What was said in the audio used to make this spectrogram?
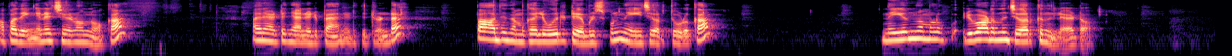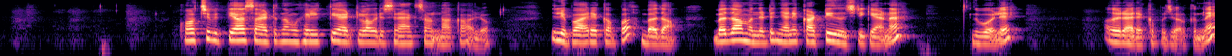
അപ്പോൾ അതെങ്ങനെ ചെയ്യണമെന്ന് നോക്കാം. അതിനായിട്ട് ഞാനൊരു പാൻ എടുത്തിട്ടുണ്ട്. അപ്പോൾ ആദ്യം നമുക്കതിൽ ഒരു ടേബിൾ സ്പൂൺ നെയ്യ് ചേർത്ത് കൊടുക്കാം. നെയ്യൊന്നും നമ്മൾ ഒരുപാടൊന്നും ചേർക്കുന്നില്ല കേട്ടോ. കുറച്ച് വ്യത്യാസമായിട്ട് നമുക്ക് ഹെൽത്തി ആയിട്ടുള്ള ഒരു സ്നാക്സ് ഉണ്ടാക്കാമല്ലോ. ഇതിലിപ്പോൾ അര കപ്പ് ബദാം. ബദാം വന്നിട്ട് ഞാൻ കട്ട് ചെയ്ത് വെച്ചിരിക്കുകയാണ് ഇതുപോലെ അതൊരു അരക്കപ്പ് ചേർക്കുന്നേ.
